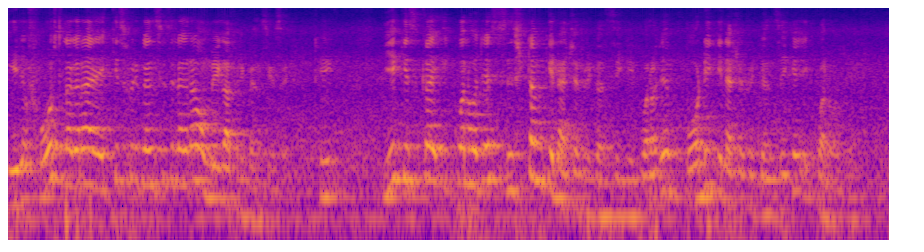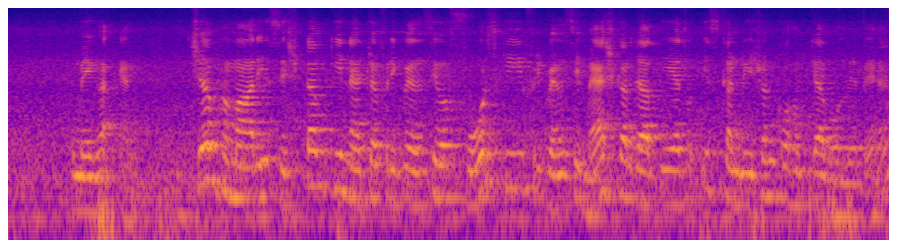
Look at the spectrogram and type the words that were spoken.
ये जो फोर्स लग रहा है किस फ्रीक्वेंसी से लग रहा है? ओमेगा फ्रीक्वेंसी से। ठीक? ये किसका इक्वल हो जाए? सिस्टम की नेचुरल फ्रीक्वेंसी की इक्वल हो जाए बॉडी की नेचुरल फ्रीक्वेंसी के इक्वल हो जाए। ओमेगा एन जब हमारी सिस्टम की नेचुरल फ्रीक्वेंसी और फोर्स की फ्रीक्वेंसी मैच कर जाती है तो इस कंडीशन को हम क्या बोल देते हैं?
